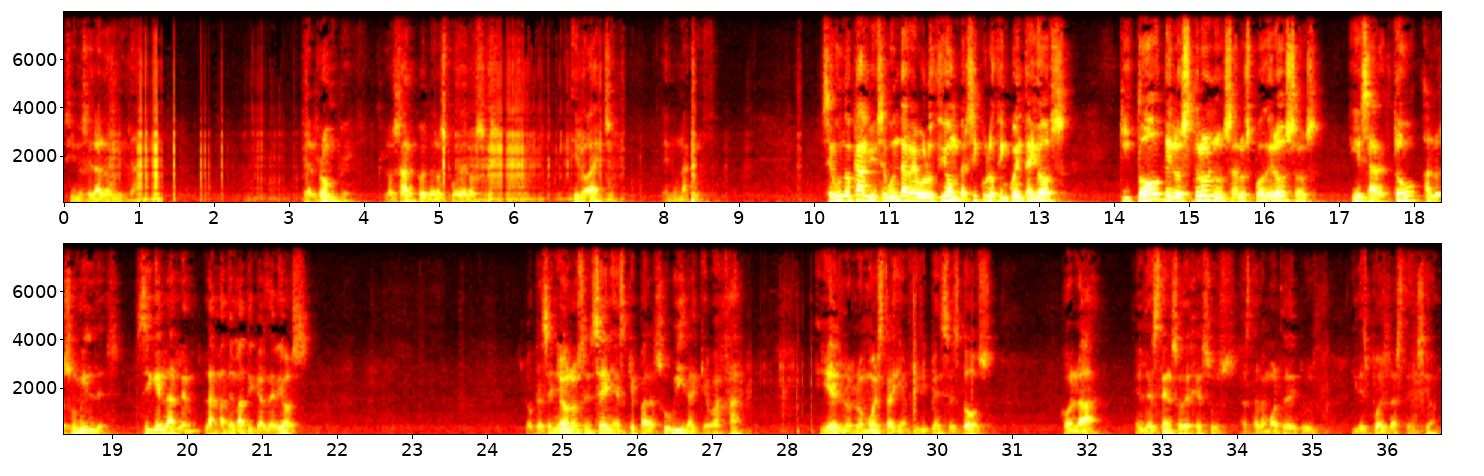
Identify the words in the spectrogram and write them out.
sino será la humildad. Él rompe los arcos de los poderosos y lo ha hecho en una cruz. Segundo cambio, segunda revolución, versículo 52. Quitó de los tronos a los poderosos y exaltó a los humildes. Siguen las, las matemáticas de Dios. Lo que el Señor nos enseña es que para subir hay que bajar. Y Él nos lo muestra ahí en Filipenses 2, con la el descenso de Jesús hasta la muerte de cruz y después la ascensión.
